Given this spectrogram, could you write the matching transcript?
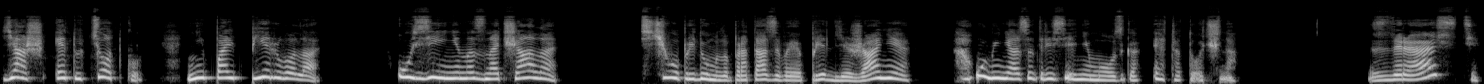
«Я ж эту тетку не пальпировала, УЗИ не назначала. С чего придумала протазовое предлежание? У меня сотрясение мозга, это точно. «Здрасте!»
